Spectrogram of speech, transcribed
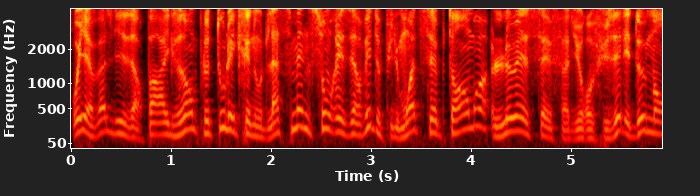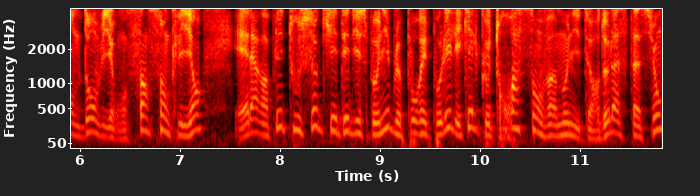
Oui, à Val d'Isère, par exemple, tous les créneaux de la semaine sont réservés depuis le mois de septembre. L'ESF a dû refuser les demandes d'environ 500 clients et elle a rappelé tous ceux qui étaient disponibles pour épauler les quelques 320 moniteurs de la station,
